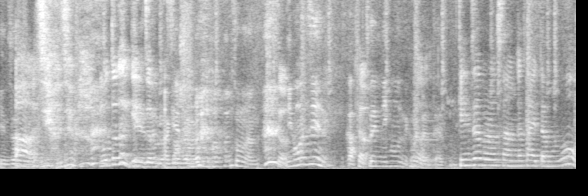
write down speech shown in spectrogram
源三郎ああ違う違う。元が源三郎さん。そうなんだ。日本人が普通に日本で書かれたやつ。ね源三郎さんが書いたものを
